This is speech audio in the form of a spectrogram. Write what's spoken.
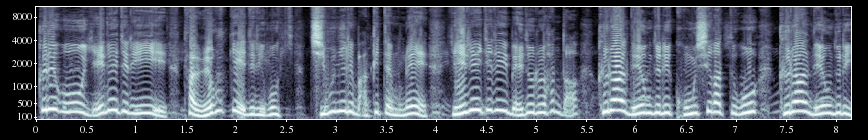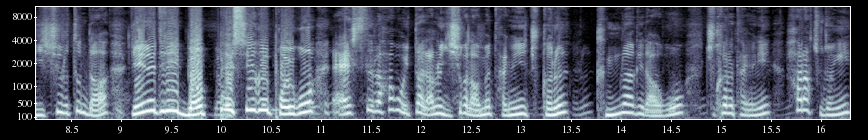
그리고 얘네들이 다 외국계 애들이고 지분율이 많기 때문에 얘네들이 매도를 한다. 그러한 내용들이 공시가 뜨고 그러한 내용들이 이슈로 뜬다. 얘네들이 몇 배 수익을 벌고 X를 하고 있다라는 이슈가 나오면 당연히 주가는 급락이 나오고 주가는 당연히 하락 조정이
